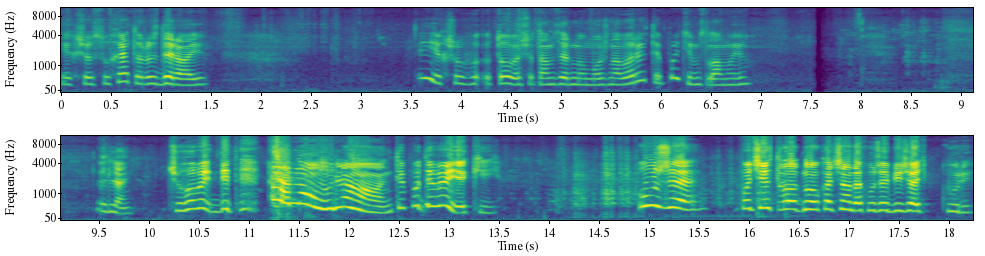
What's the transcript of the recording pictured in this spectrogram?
Якщо сухе, то роздираю. І якщо готове, що там зерно можна варити, потім зламую. Глянь. Чого ви. А ну, глянь, ти подиви який. Уже почистила одного качана, так уже біжать курі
